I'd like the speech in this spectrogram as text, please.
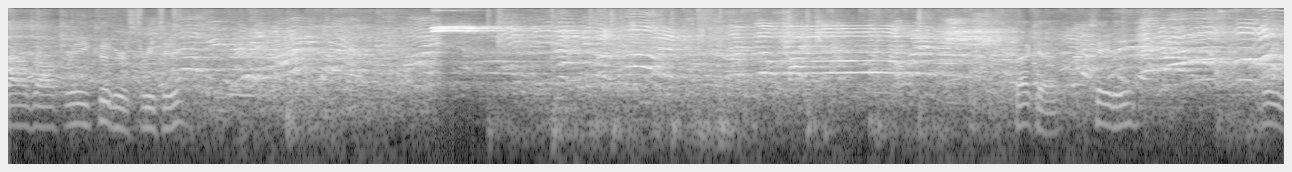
Bounds off three, Cougars 3-2. Becca, Katie, three.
